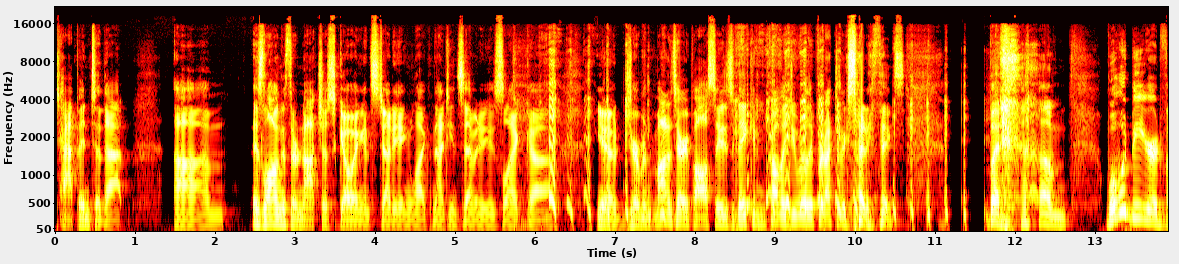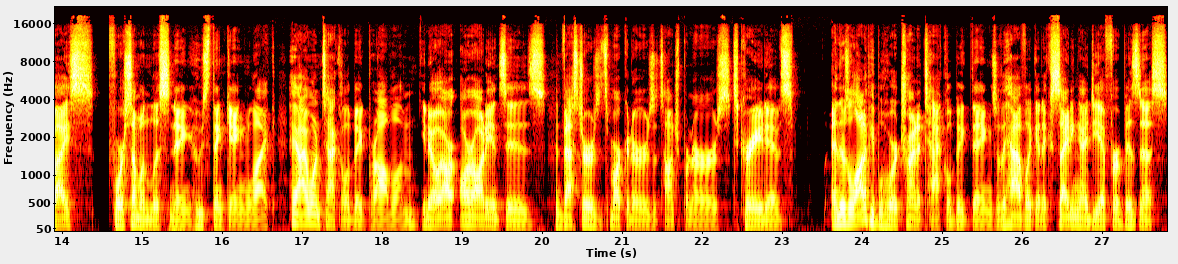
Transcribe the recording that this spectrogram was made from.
tap into that, um, as long as they're not just going and studying like 1970s, like, uh, you know, German monetary policies, they can probably do really productive, exciting things. But um, what would be your advice for someone listening who's thinking like, "Hey, I want to tackle a big problem." You know, our our audience is investors, it's marketers, it's entrepreneurs, it's creatives. And there's a lot of people who are trying to tackle big things or they have like an exciting idea for a business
